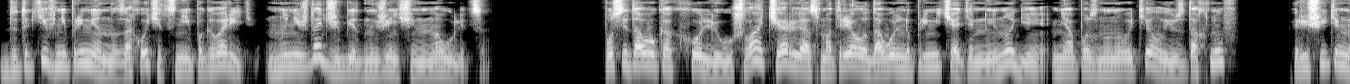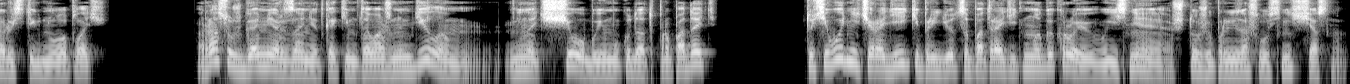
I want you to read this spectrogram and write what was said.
детектив непременно захочет с ней поговорить, но не ждать же бедной женщины на улице». После того, как Холли ушла, Чарли осмотрела довольно примечательные ноги неопознанного тела и, вздохнув, решительно расстегнула плащ. Раз уж Гомер занят каким-то важным делом, иначе чего бы ему куда-то пропадать, то сегодня чародейке придется потратить много крови, выясняя, что же произошло с несчастным.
